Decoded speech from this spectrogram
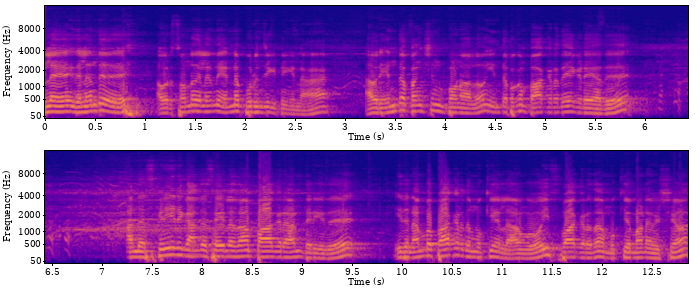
இல்லை இதுலேருந்து அவர் சொன்னதுலேருந்து என்ன புரிஞ்சுக்கிட்டீங்கன்னா அவர் எந்த ஃபங்க்ஷன் போனாலும் இந்த பக்கம் பார்க்குறதே கிடையாது. அந்த ஸ்க்ரீனுக்கு அந்த சைடில் தான் பார்க்குறான்னு தெரியுது. இது நம்ம பார்க்குறது முக்கியம் இல்லை. அவங்க ஒய்ஃப் பார்க்குறது தான் முக்கியமான விஷயம்.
